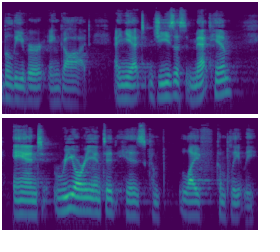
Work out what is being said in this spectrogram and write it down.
believer in God. And yet, Jesus met him and reoriented his life completely.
